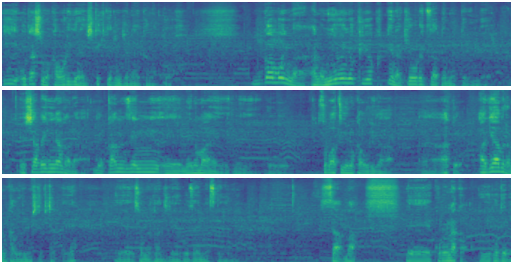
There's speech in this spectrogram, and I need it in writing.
いいお出汁の香りぐらいしてきてるんじゃないかなと。僕はもう今、あの、匂いの記憶っていうのは強烈だと思ってるんで、え喋りながら、もう完全に、え目の前に、こう、そばつゆの香りが、あと、揚げ油の香りもしてきちゃってね、えーそんな感じでございますけども。さあ、まあ、えーコロナ禍ということで、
